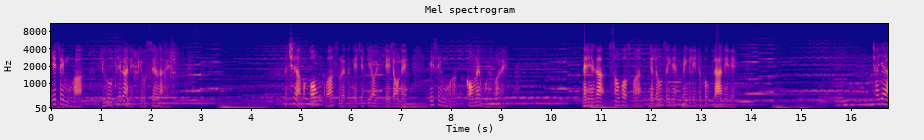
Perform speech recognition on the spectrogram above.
ရေးစိတ်မှုဟာလူအုပ်ထဲကနေပြိုဆင်းလာတယ်။ အချက်ကမကောင်းဘူးကွာဆိုတဲ့တငယ်ချင်းတယောက်ရဲ့လေချောင်းနဲ့အေးစိတ်မှုကအကောင်လိုက်ဝင်သွားတယ်။နိုင်ငံကဆောင်းဘောက်စ်မှာမျက်လုံးစိမ့်နဲ့မိန်းကလေးတစ်ပုတ်လာနေတယ်။ချာရက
